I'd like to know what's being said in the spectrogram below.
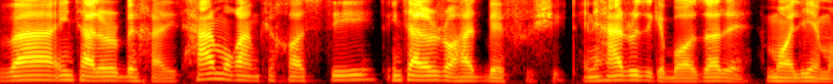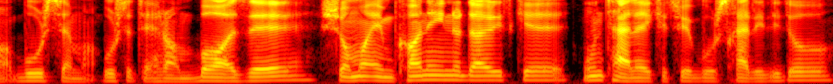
و این طلا رو بخرید. هر موقع هم که خواستید این طلا رو راحت بفروشید. یعنی هر روزی که بازار مالی ما بورس ما بورس تهران. بازه. شما امکان اینو دارید که اون طلایی که توی بورس خریدید و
